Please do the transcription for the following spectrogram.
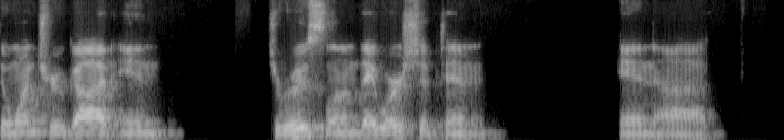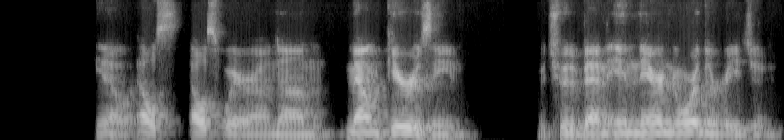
the one true God in Jerusalem. They worshiped him in, uh, you know, else, elsewhere on um, Mount Gerizim, which would have been in their northern region.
